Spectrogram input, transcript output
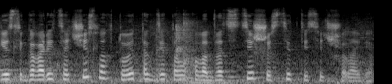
если говорить о числах, то это где-то около 26 тысяч человек человек.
